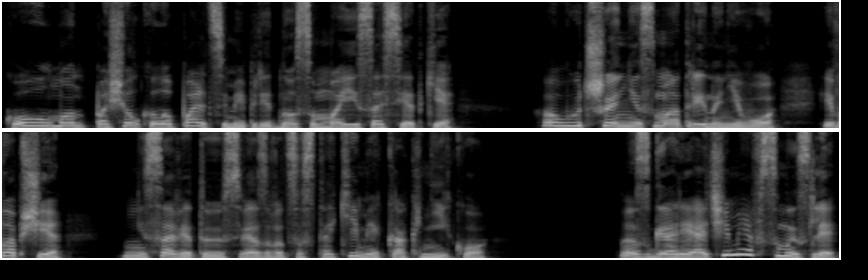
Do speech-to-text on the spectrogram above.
Коулман пощелкала пальцами перед носом моей соседки. «Лучше не смотри на него. И вообще, не советую связываться с такими, как Нико». «С горячими, в смысле?»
